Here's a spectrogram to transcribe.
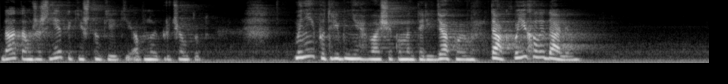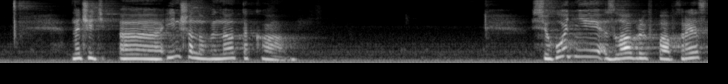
Да? Там же ж є такі штуки, які а і при чому тут? Мені потрібні ваші коментарі. Дякую. Так, поїхали далі. Значить, е, інша новина така. Сьогодні з Лаври впав хрест.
